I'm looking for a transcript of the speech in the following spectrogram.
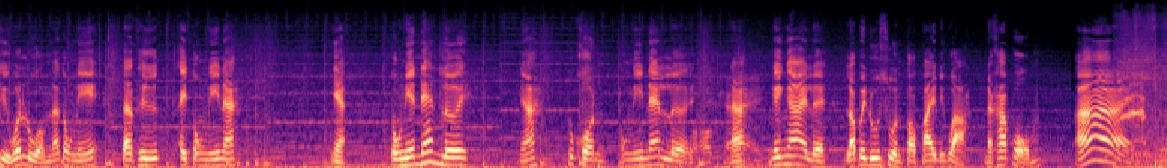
ถือว่าหลวมนะตรงนี้ แต่คือไอ้ตรงนี้นะ เนี่ยตรงนี้แน่นเลยนะทุกคนตรงนี้แน่นเลยนะง่าย ๆเลย เราไปดูส่วนต่อไปดีกว่านะครับผมอ้ายอ่า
